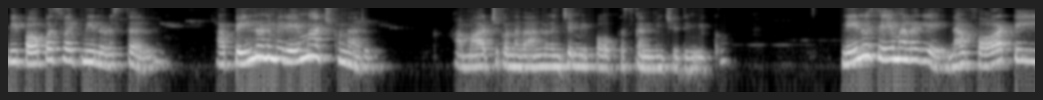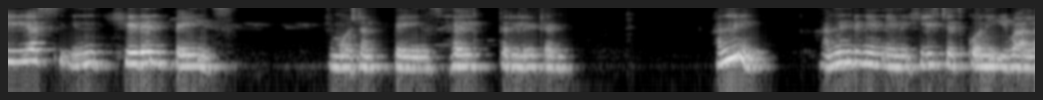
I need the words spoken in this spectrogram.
మీ పర్పస్ వైపు మీరు నడుస్తారు. ఆ పెయిన్లోని మీరు ఏం మార్చుకున్నారు? ఆ మార్చుకున్న దానిలోంచే మీ పర్పస్ కనిపించింది మీకు. నేను సేమ్ అలాగే నా forty years in hidden pains emotional pains health related అన్నీ అన్నింటినీ నేను హీల్ చేసుకొని ఇవాళ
